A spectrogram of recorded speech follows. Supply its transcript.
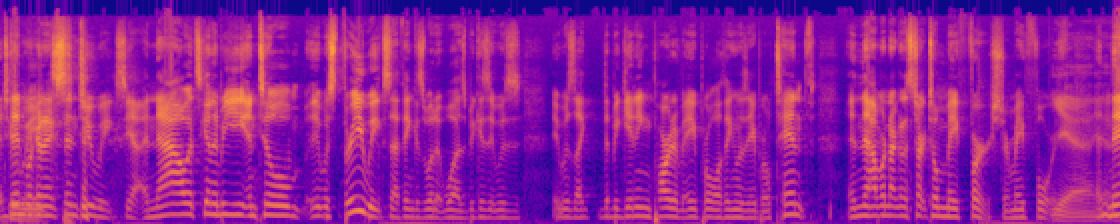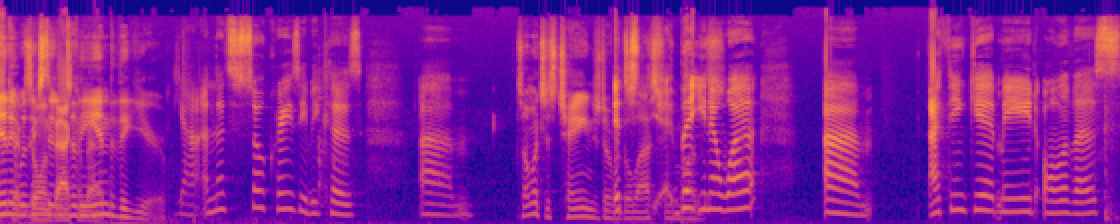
two then we're going to extend two weeks yeah. And now it's going to be until it was three weeks i think is what it was because it was it was like the beginning part of april i think it was april 10th and now we're not going to start till may 1st or may 4th Yeah, and yeah. then it Kept was extended to the back. end of the year. Yeah, and that's so crazy because um, so much has changed over the last few but you know what? Um i think it made all of us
